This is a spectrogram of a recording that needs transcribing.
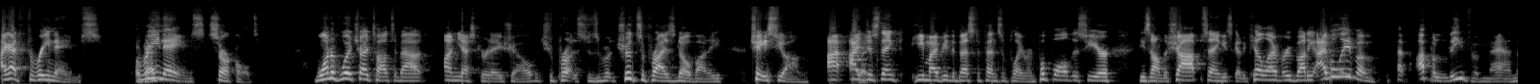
I got three names, three okay. names circled one of which I talked about on yesterday's show. Should, should surprise nobody. Chase Young. I, I right. just think he might be the best defensive player in football this year. He's on the shop saying he's going to kill everybody. I believe him. I believe him, man.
